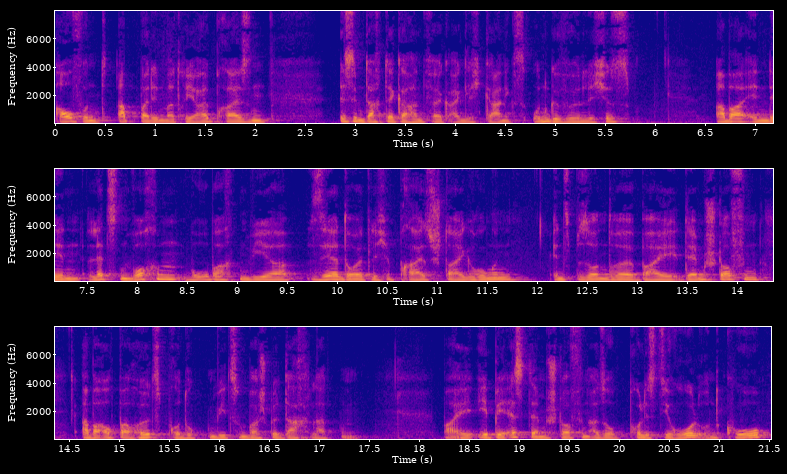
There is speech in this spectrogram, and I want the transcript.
Auf und Ab bei den Materialpreisen ist im Dachdeckerhandwerk eigentlich gar nichts Ungewöhnliches. Aber in den letzten Wochen beobachten wir sehr deutliche Preissteigerungen insbesondere bei Dämmstoffen, aber auch bei Holzprodukten wie zum Beispiel Dachlatten. Bei EPS-Dämmstoffen, also Polystyrol und Co.,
